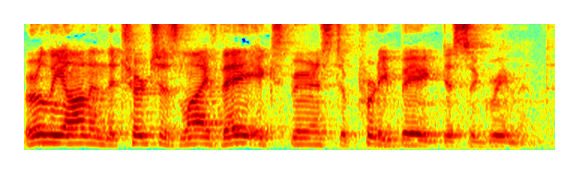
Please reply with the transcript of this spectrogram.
Early on in the church's life, they experienced a pretty big disagreement.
